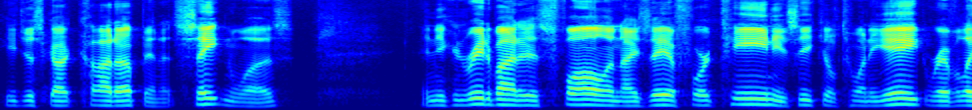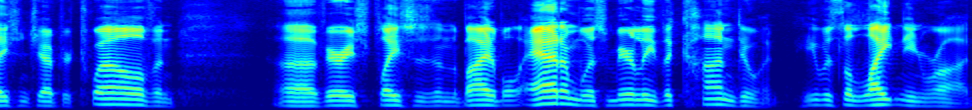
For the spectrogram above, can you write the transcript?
He just got caught up in it. Satan was. And you can read about his fall in Isaiah 14, Ezekiel 28, Revelation chapter 12, and uh, various places in the Bible. Adam was merely the conduit, he was the lightning rod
